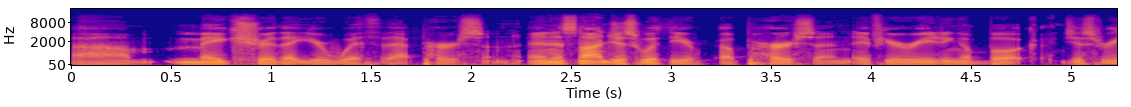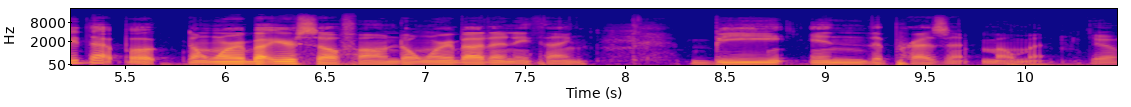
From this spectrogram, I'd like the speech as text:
um, make sure that you're with that person. And it's not just with your, a person. If you're reading a book just read that book. Don't worry about your cell phone. Don't worry about anything. Be in the present moment. Yeah,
